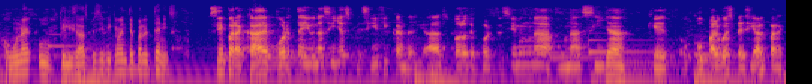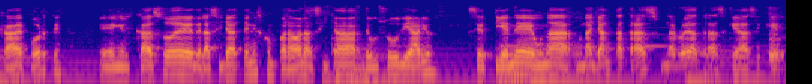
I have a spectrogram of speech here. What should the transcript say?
con una utilizada específicamente para el tenis? Sí, para cada deporte hay una silla específica. En realidad, todos los deportes tienen una, una silla que ocupa algo especial para cada deporte. En el caso de, de, la silla de tenis comparado a la silla de uso diario, se tiene una, una llanta atrás, una rueda atrás que hace que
